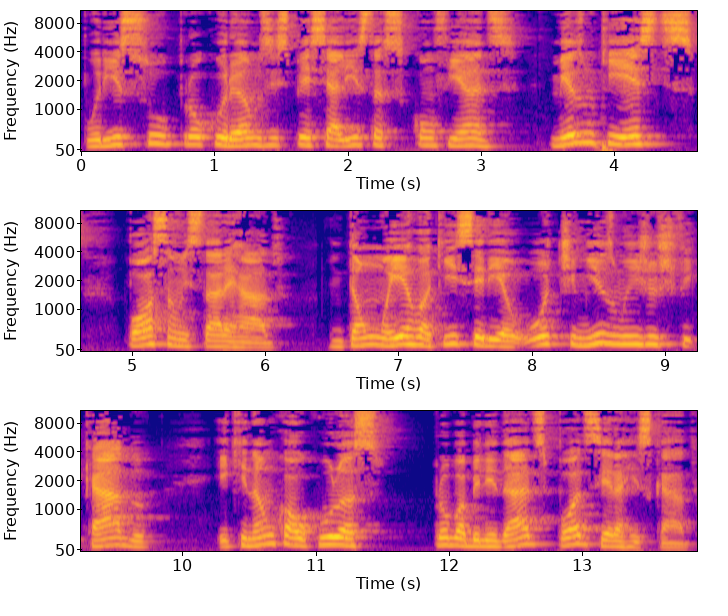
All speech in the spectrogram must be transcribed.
Por isso, procuramos especialistas confiantes, mesmo que estes possam estar errados. Então, um erro aqui seria o otimismo injustificado e que não calcula as probabilidades pode ser arriscado.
